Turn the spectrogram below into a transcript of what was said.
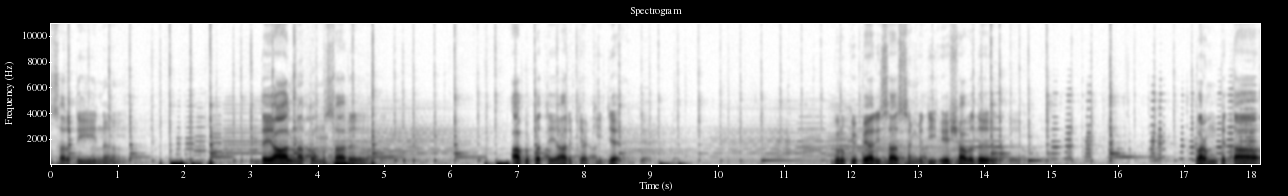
ਸਰਦੀਨ, ਦਿਆਲ ਨਾ ਤੁਮ ਸਰ। ਅਬ ਪਤਿਆਰ ਕਿਆ ਕੀਜੈ। ਗੁਰੂ ਕੀ ਪਿਆਰੀ ਸਾਧ ਸੰਗਤ ਜੀ, ਇਹ ਸ਼ਬਦ ਪਰਮ ਪਿਤਾ,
